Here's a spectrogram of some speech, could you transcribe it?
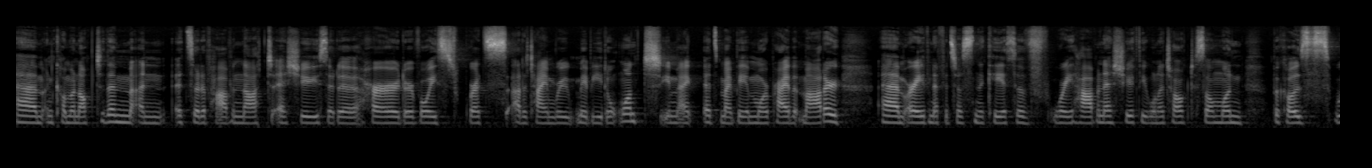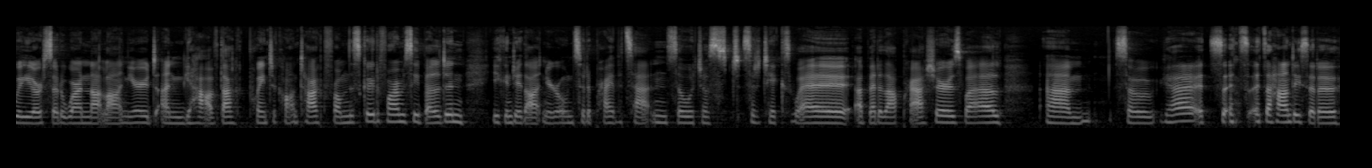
Um, and coming up to them and it's sort of having that issue sort of heard or voiced where it's at a time where maybe you don't want you might it might be a more private matter um, or even if it's just in the case of where you have an issue, if you want to talk to someone, because we are sort of wearing that lanyard and you have that point of contact from the School of Pharmacy building, you can do that in your own sort of private setting. So it just sort of takes away a bit of that pressure as well. Um, so yeah, it's it's it's a handy sort of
